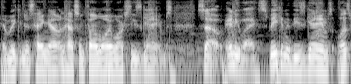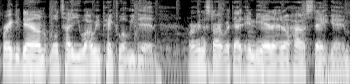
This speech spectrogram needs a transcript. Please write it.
and we can just hang out and have some fun while we watch these games. So, anyway, speaking of these games, let's break it down. We'll tell you why we picked what we did. We're going to start with that Indiana and Ohio State game.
